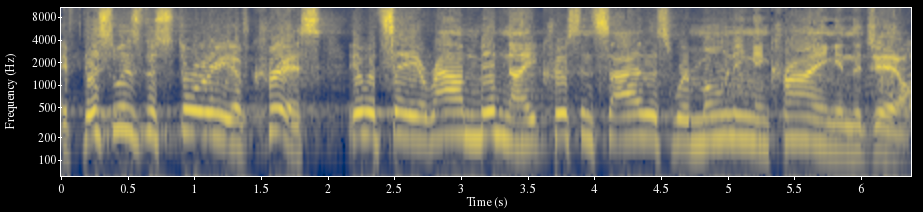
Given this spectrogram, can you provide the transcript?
If this was the story of Chris, it would say around midnight, Chris and Silas were moaning and crying in the jail.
